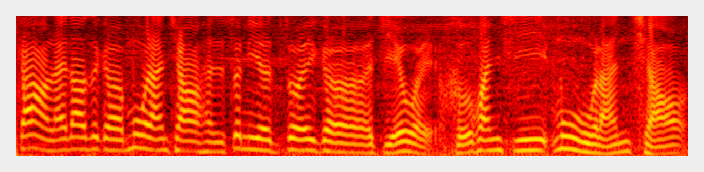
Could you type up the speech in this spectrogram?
刚好来到这个木兰桥，很顺利的做一个结尾。合欢溪木兰桥，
